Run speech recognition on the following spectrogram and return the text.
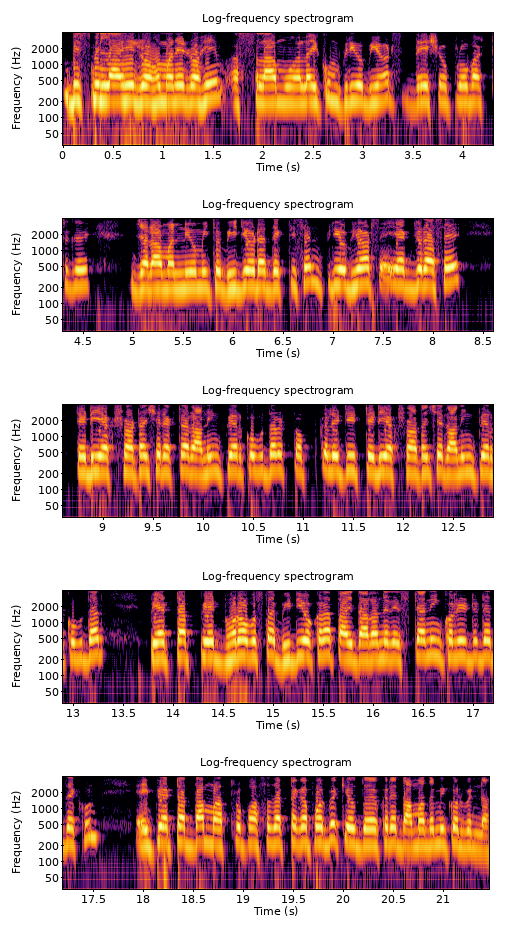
বিসমিল্লাহির রহমানের রহিম। আসসালামু আলাইকুম প্রিয় ভিউয়ার্স, দেশ ও প্রবাস থেকে যারা আমার নিয়মিত ভিডিওটা দেখতেছেন, প্রিয় ভিউয়ার্স, এই একজোড়া আছে টেডি একশো আঠাশের একটা রানিং পেয়ার কবুতর, টপ কোয়ালিটির টেডি একশো আঠাশের রানিং পেয়ার কবুতর। পেয়ারটা পেট ভরা অবস্থায় ভিডিও করা, তাই দাঁড়ানের স্ট্যান্ডিং কোয়ালিটিটা দেখুন। এই পেয়ারটার দাম মাত্র পাঁচ হাজার টাকা পড়বে, কেউ দয়া করে দামাদামি করবেন না।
